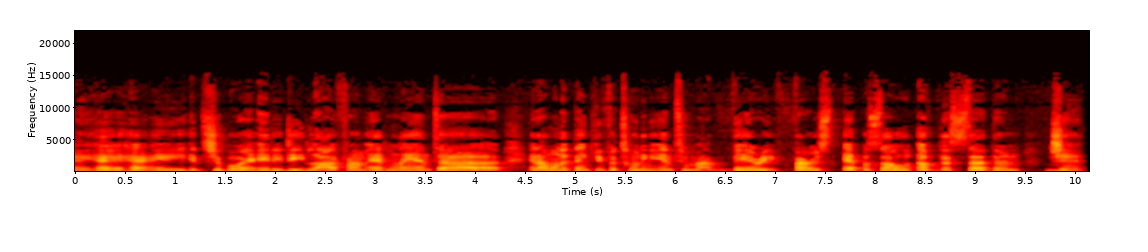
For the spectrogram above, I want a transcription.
Hey, hey, hey, it's your boy Eddie D live from Atlanta. And I want to thank you for tuning into my very first episode of The Southern Gent.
